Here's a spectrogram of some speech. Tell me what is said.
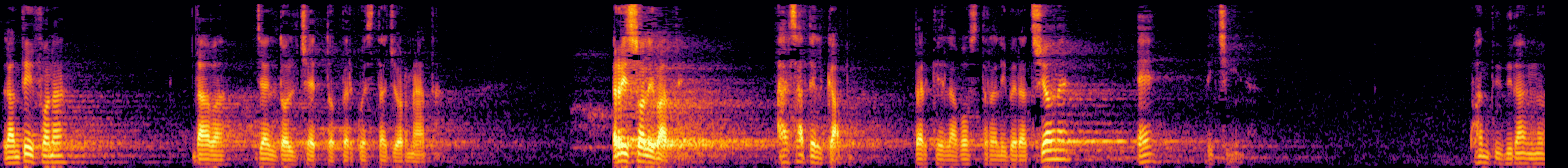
l'antifona dava già il dolcetto per questa giornata. Risollevate, alzate il capo, perché la vostra liberazione è vicina. Quanti diranno,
